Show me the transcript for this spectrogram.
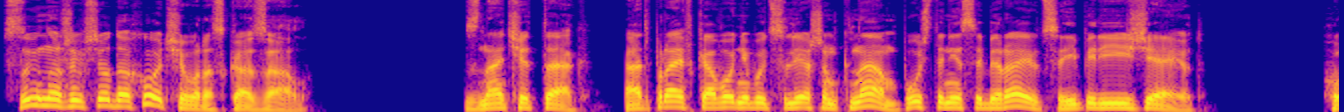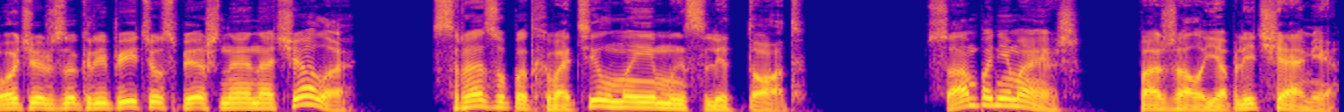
«Сына же все доходчиво рассказал». «Значит так, отправь кого-нибудь с Лешим к нам, пусть они собираются и переезжают». «Хочешь закрепить успешное начало?» Сразу подхватил мои мысли тот. «Сам понимаешь», — пожал я плечами.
